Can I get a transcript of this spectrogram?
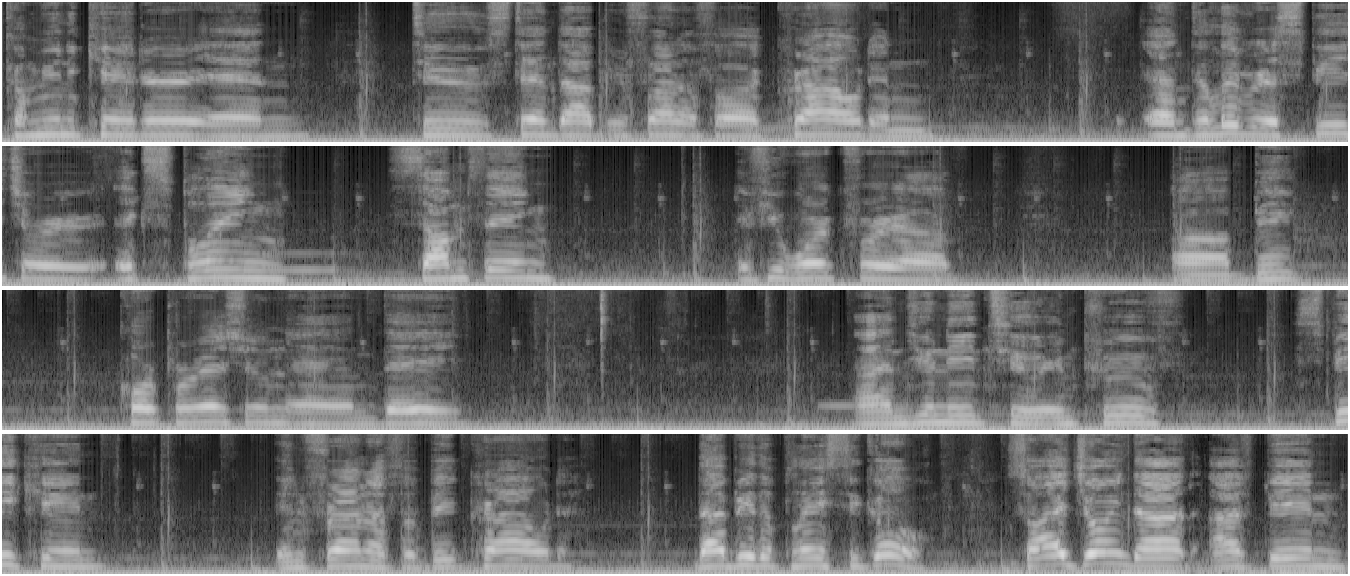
communicator and to stand up in front of a crowd and and deliver a speech or explain something if you work for a, a big corporation and they and you need to improve speaking in front of a big crowd that'd be the place to go so I joined that. I've been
